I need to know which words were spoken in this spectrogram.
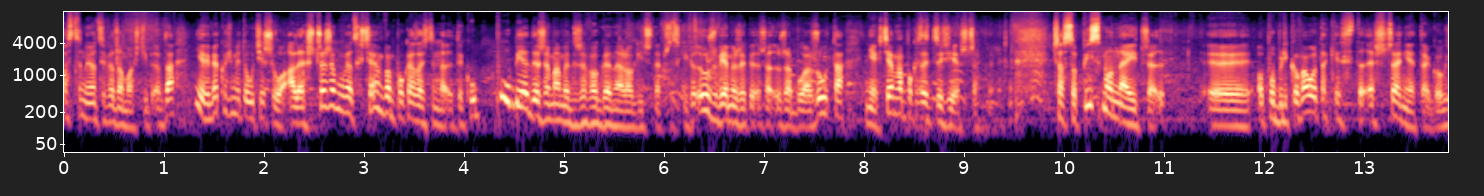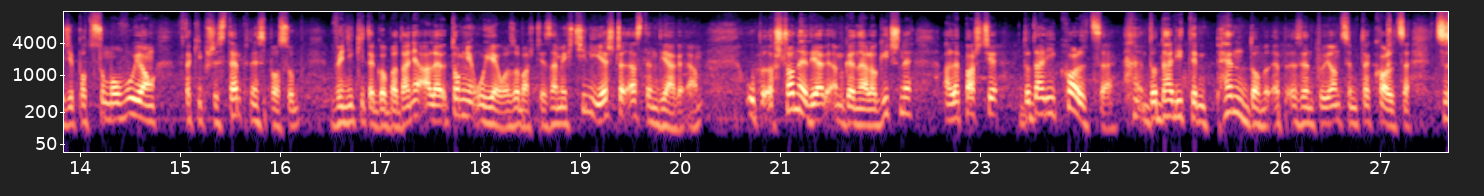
Fascynujące wiadomości, prawda? Nie wiem, jakoś mnie to ucieszyło, ale szczerze mówiąc, chciałem Wam pokazać ten artykuł. Pół biedy, że mamy drzewo genealogiczne wszystkich. Już wiemy, że pierwsza róża była żółta. Nie, chciałem Wam pokazać coś jeszcze. Czasopismo Nature opublikowało takie streszczenie tego, gdzie podsumowują w taki przystępny sposób wyniki tego badania, ale to mnie ujęło. Zobaczcie, zamieścili jeszcze raz ten diagram, uproszczony diagram genealogiczny, ale patrzcie, dodali kolce, dodali tym pędom reprezentującym te kolce. Co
